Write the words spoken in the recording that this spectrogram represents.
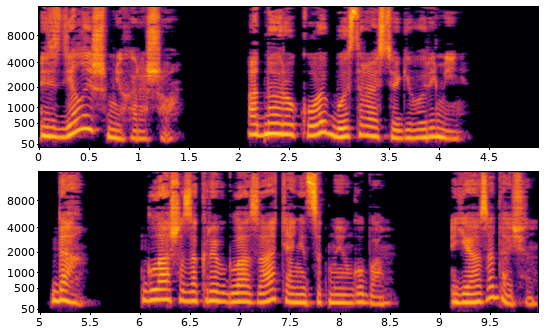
Сделаешь мне хорошо? Одной рукой быстро расстегиваю ремень. Да. Глаша, закрыв глаза, тянется к моим губам. Я озадачен.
